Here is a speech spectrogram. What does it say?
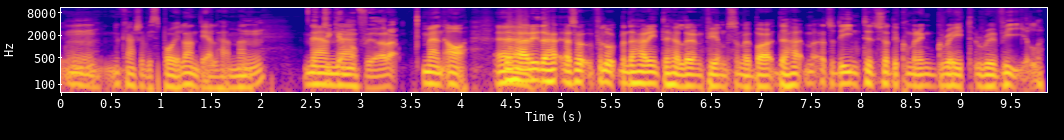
Mm. mm. nu kanske vi spoilar en del här men, Mm. Det men, tycker jag eh, man får göra. Men ja. Det här, Eh, är, det här, alltså, förlåt, men det här är inte heller en film som är bara, det, här, alltså, det är inte så att det kommer en great reveal.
